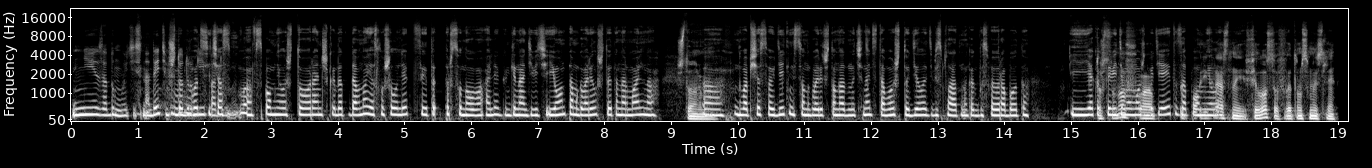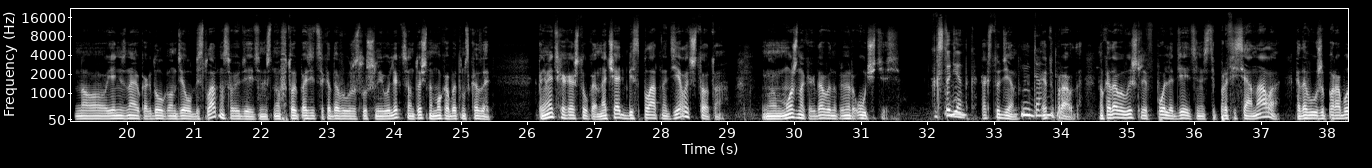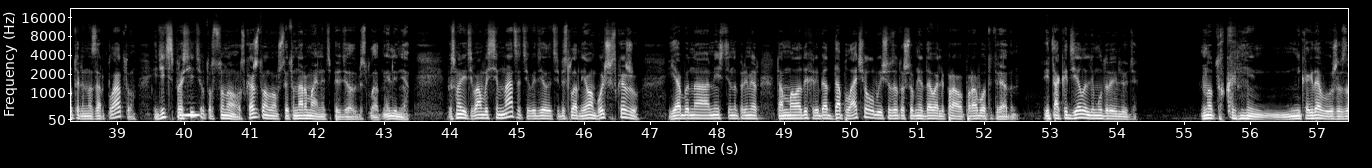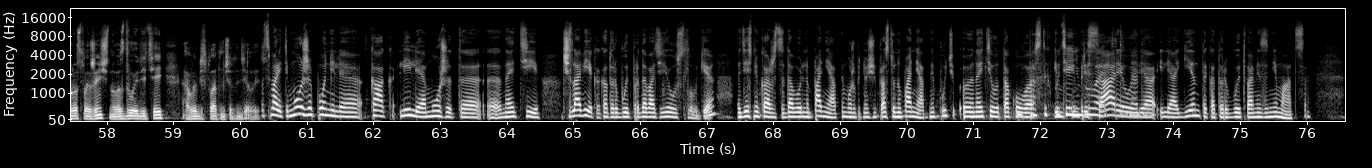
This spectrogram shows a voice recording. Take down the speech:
не задумывайтесь над этим, что другие Вот сейчас подумают. вспомнила, что раньше, когда-то давно, я слушала лекции Тарсунова Олега Геннадьевича, и он там говорил, что это нормально. Что нормально? А, ну, вообще свою деятельность, он говорит, что надо начинать с того, что делать бесплатно, как бы свою работу. И я как-то, видимо, может а, быть, я это запомнила. Прекрасный философ в этом смысле. Но я не знаю, как долго он делал бесплатно свою деятельность, но в той позиции, когда вы уже слушали его лекции, он точно мог об этом сказать. Понимаете, какая штука? Начать бесплатно делать что-то ну, можно, когда вы, например, учитесь. Как студентка. Как студент. Да, это да. правда. Но когда вы вышли в поле деятельности профессионала, когда вы уже поработали на зарплату, идите спросите mm-hmm. у Турсунова, скажет он вам, что это нормально теперь делать бесплатно или нет. Посмотрите, вам 18, и вы делаете бесплатно. Я вам больше скажу. Я бы на месте, например, там молодых ребят доплачивал бы еще за то, чтобы мне давали право поработать рядом. И так и делали мудрые люди. Но только не, не когда вы уже взрослая женщина, у вас двое детей, а вы бесплатно что-то делаете. Вот смотрите, мы уже поняли, как Лилия может э, э, найти человека, который будет продавать ее услуги. Здесь, мне кажется, довольно понятный, может быть, не очень простой, но понятный путь э, найти вот такого им, импресарио или, или агента, который будет вами заниматься.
